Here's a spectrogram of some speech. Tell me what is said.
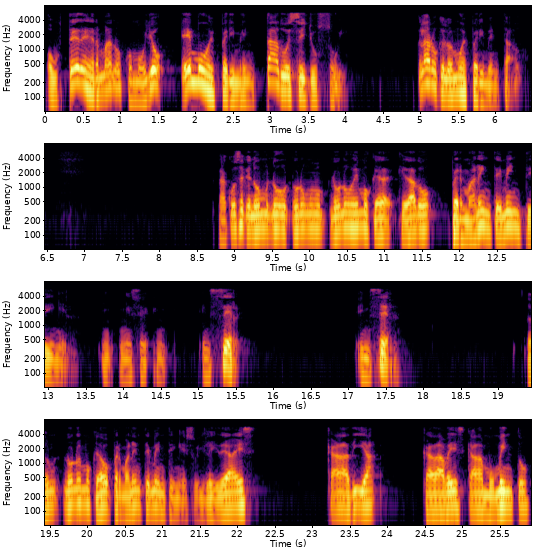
o ustedes, hermanos, como yo, hemos experimentado ese yo soy. Claro que lo hemos experimentado. La cosa es que no, no, no, no nos hemos quedado permanentemente en él, en, ese, en, ser, en ser. No, no nos hemos quedado permanentemente en eso. Y la idea es cada día, cada vez, cada momento,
